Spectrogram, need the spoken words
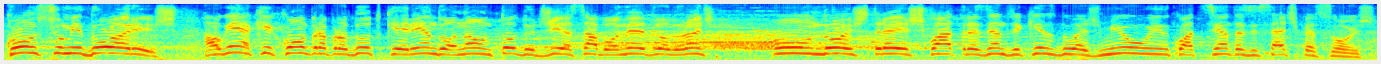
Consumidores, alguém aqui compra produto querendo ou não todo dia, sabonete, desodorante? Um, dois, três, quatro, trezentos e quinze, duas mil e quatrocentas e sete pessoas.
